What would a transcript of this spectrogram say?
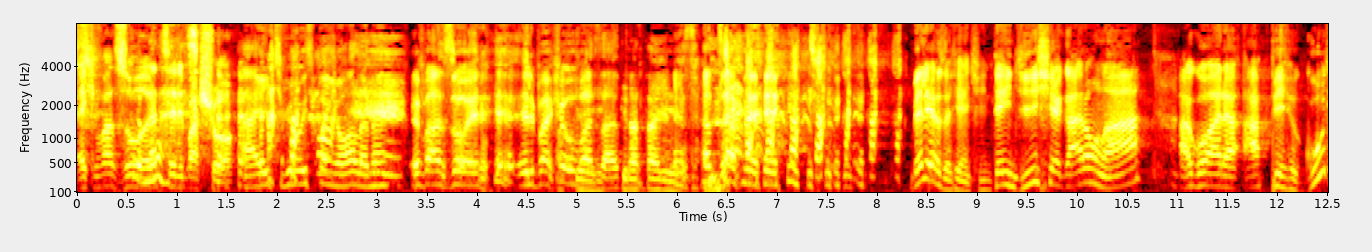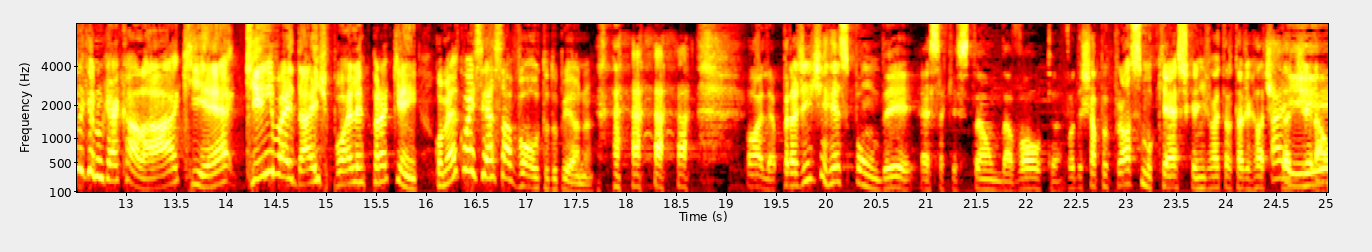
É que vazou antes, ele baixou. A HBO espanhola, né? Vazou, ele, ele baixou o vazado. Pirataria. Exatamente. Beleza, gente, entendi, chegaram lá. Agora, a pergunta que não quer calar, que é quem vai dar spoiler pra quem? Como é que vai ser essa volta do Pena? Olha, pra gente responder essa questão da volta, vou deixar pro próximo cast que a gente vai tratar de relatividade geral.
